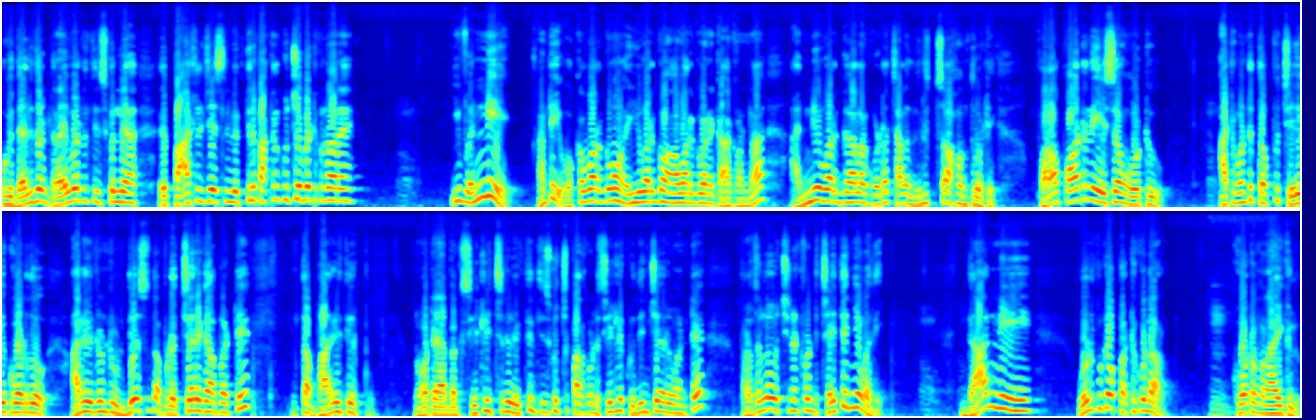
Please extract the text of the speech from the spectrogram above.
ఒక దళిత డ్రైవర్ని తీసుకెళ్ళి పాటలు చేసిన వ్యక్తిని పక్కన కూర్చోబెట్టుకున్నారే. ఇవన్నీ అంటే ఒక వర్గం ఈ వర్గం ఆ వర్గం అని కాకుండా అన్ని వర్గాల కూడా చాలా నిరుత్సాహంతో పొరపాటున వేసాం ఓటు. అటువంటి తప్పు చేయకూడదు అనేటువంటి ఉద్దేశంతో అప్పుడు వచ్చారు కాబట్టి ఇంత భారీ తీర్పు. నూట యాభై సీట్లు ఇచ్చిన వ్యక్తిని తీసుకొచ్చి పదకొండు సీట్లు కుదించారు అంటే ప్రజల్లో వచ్చినటువంటి చైతన్యం అది. దాన్ని ఒడుపుగా పట్టుకున్నారు కూటమి నాయకులు.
